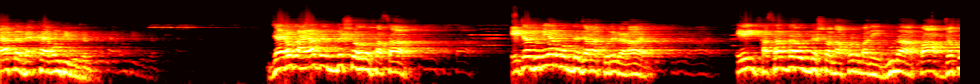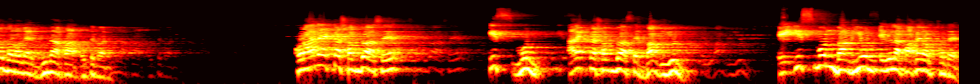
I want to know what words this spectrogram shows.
আয়াতের ব্যাখ্যা এমনটি বুঝেন। যাই হোক, আয়াতের উদ্দেশ্য হলো ফাসাদ। এটা দুনিয়ার মধ্যে যারা করে বেড়ায়, এই ফাসাদ দ্বারা উদ্দেশ্য নাফরমানি গুনা পাপ, যত ধরনের গুনা পাপ হতে পারে। কোরআনে একটা শব্দ আছে ইসমুন আরেকটা শব্দ আছে বাগিউন এই ইসমুন বাগিউন এগুলা পাপের অর্থ দেয়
